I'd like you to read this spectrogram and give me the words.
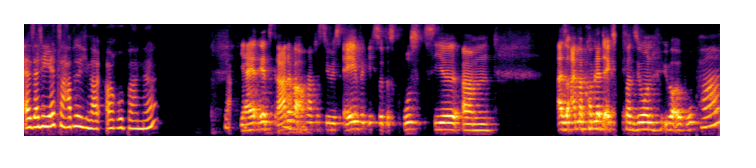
Äh, seid ihr jetzt hauptsächlich in Europa, ne? Ja, ja jetzt gerade war auch nach der Series A wirklich so das große Ziel, ähm, also einmal komplette Expansion über Europa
